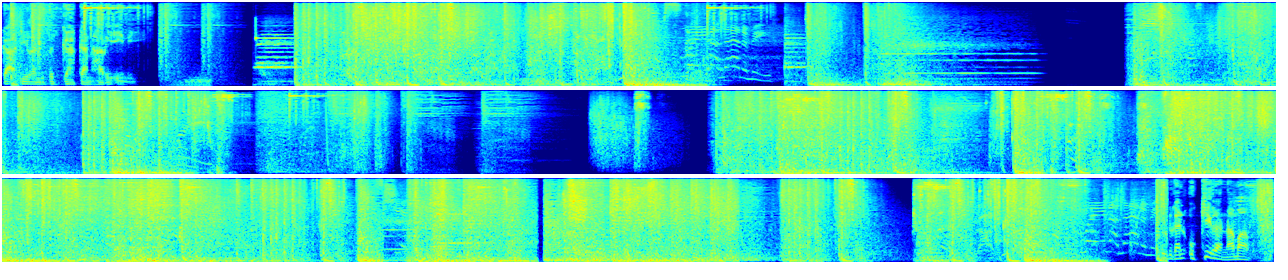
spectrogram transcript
keadilan ditegakkan hari ini. Dengan ukiran namamu.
